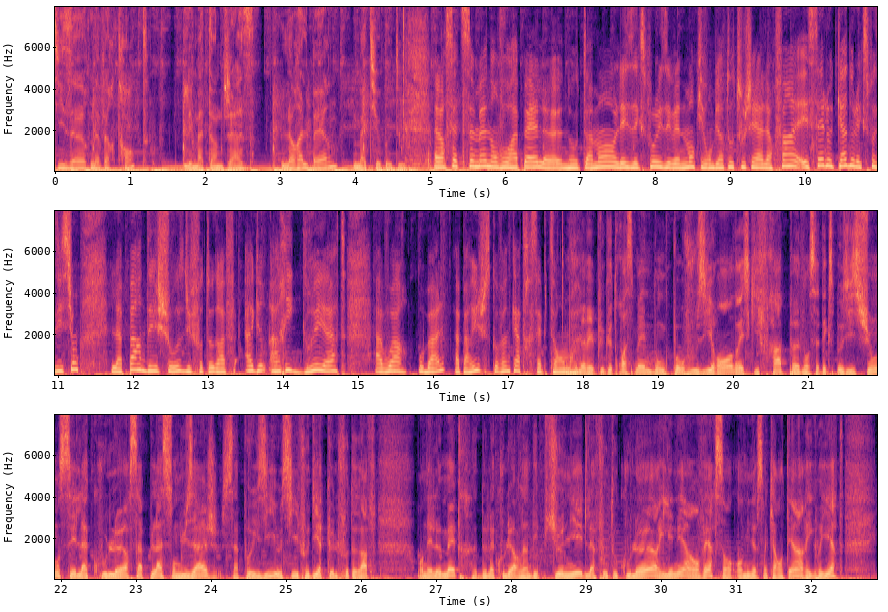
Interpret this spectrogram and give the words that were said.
6h, 9h30, les matins de jazz. Laure Alberne, Mathieu Baudou. Alors cette semaine, on vous rappelle euh, notamment les expos, les événements qui vont bientôt toucher à leur fin. Et c'est le cas de l'exposition La part des choses du photographe Harry Gruyert à voir au bal à Paris jusqu'au 24 septembre. Vous n'avez plus que trois semaines donc pour vous y rendre. Et ce qui frappe dans cette exposition, c'est la couleur, sa place, son usage, sa poésie aussi. Il faut dire que le photographe en est le maître de la couleur, l'un des pionniers de la photo couleur. Il est né à Anvers en, 1941, à Gruyert,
